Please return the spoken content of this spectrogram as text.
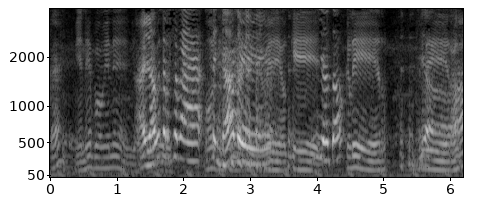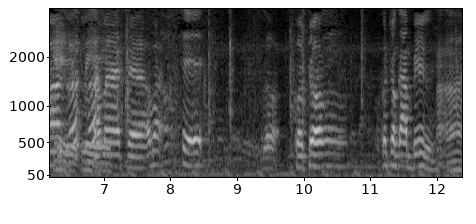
Eh? Ngene apa ngene? Ayo aku terserah, Oh, sing gawe. Oke, oke. Iya toh? Clear. Iya. Clear. Ah, Oke, terus, clear. Sama ada apa? Si lo- godong godong kambil. Heeh,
